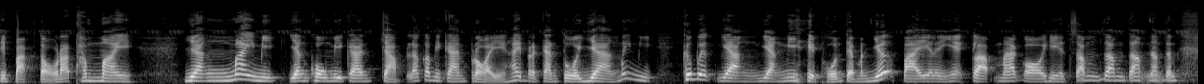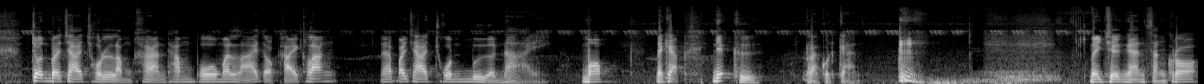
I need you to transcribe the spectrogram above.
ฏิปักษ์ต่อรัฐทำไม ยังไม่มียังคงมีการจับแล้วก็มีการปล่อยให้ประกันตัวอย่างไม่มีคือแบบอย่างอย่างมีเหตุผลแต่มันเยอะไปอะไรเงี้ยกลับมาก่อเหตุซ้ำซ้ำซ้ำซ้ำซ้ำจนประชาชนลำคาญทำโพลมาหลายต่อขายครั้งนะประชาชนเบื่อหน่ายม็อบนะครับเนี่ยคือ ปรากฏการณ์ในเชิงงานสังเคราะห์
